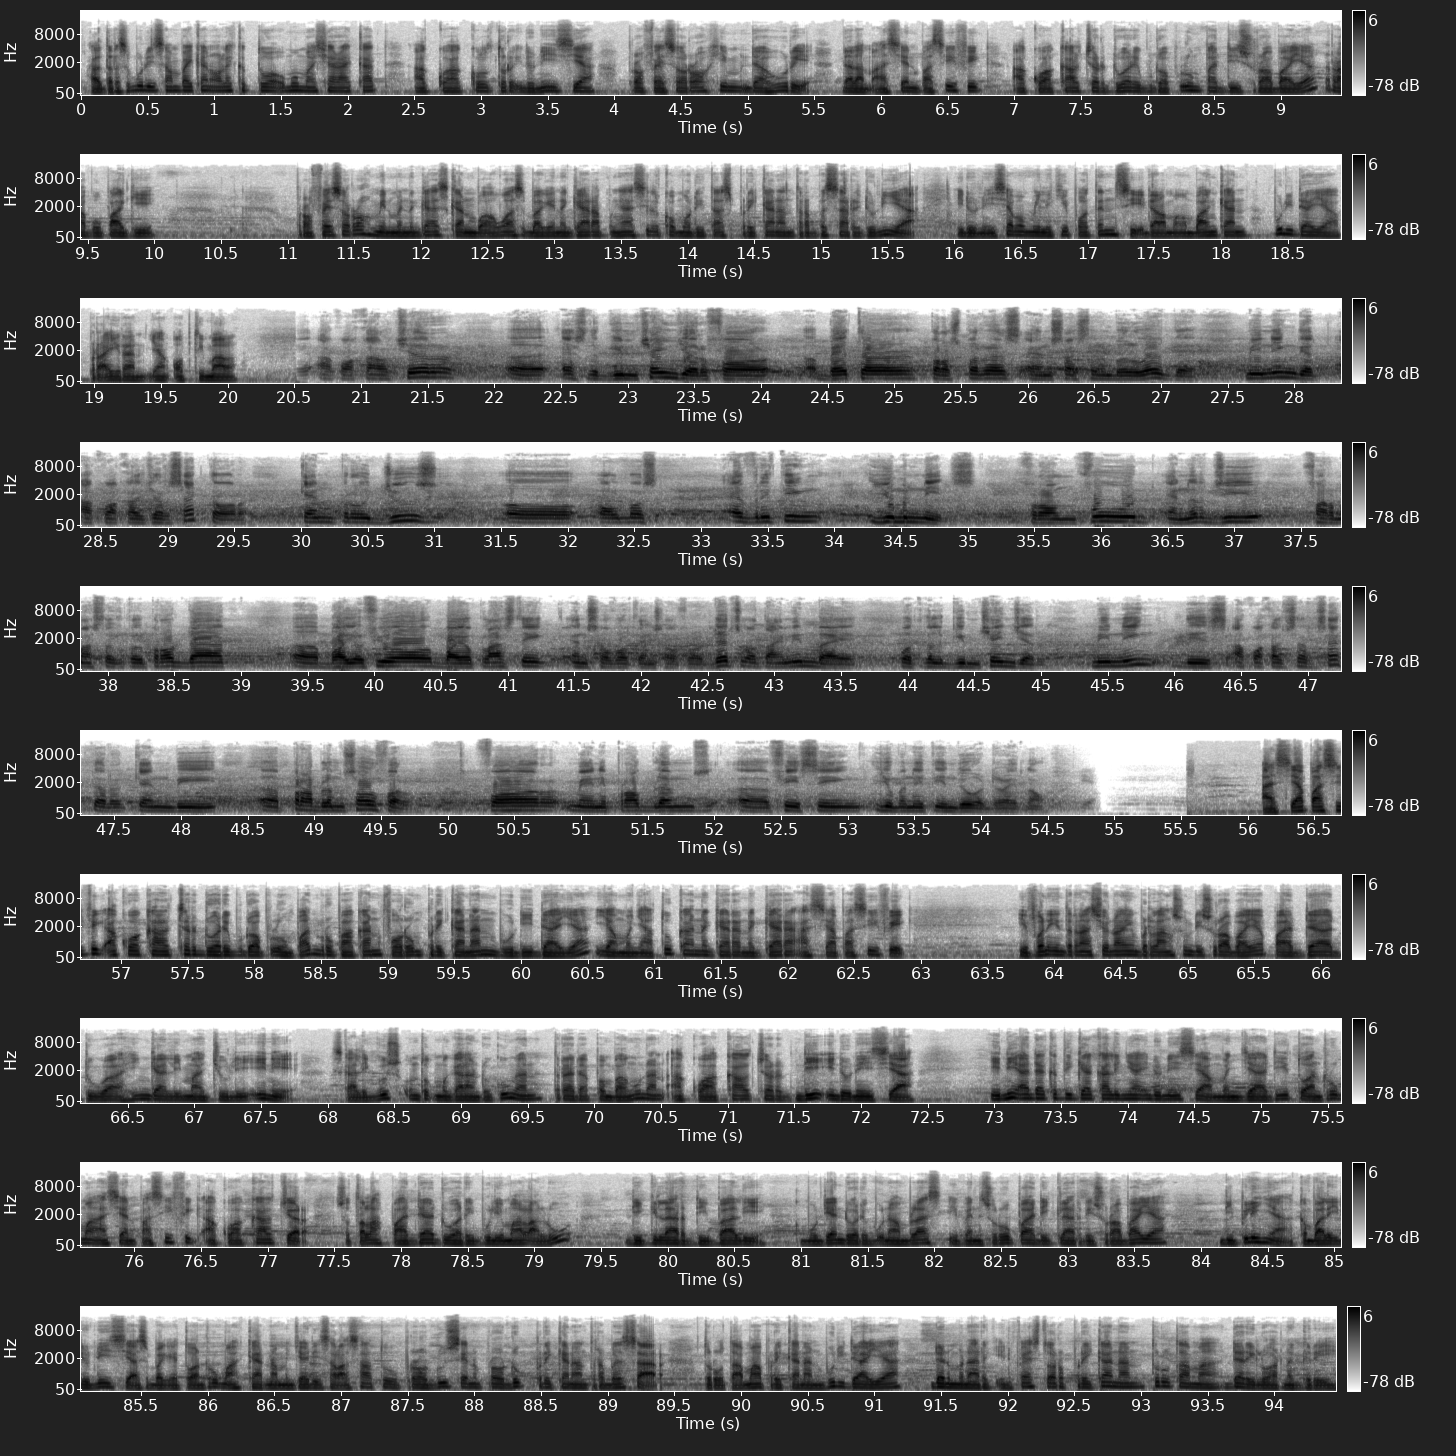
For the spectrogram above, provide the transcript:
Hal tersebut disampaikan oleh Ketua Umum Masyarakat Aquaculture Indonesia, Profesor Rohim Dahuri dalam ASEAN Pacific Aquaculture 2024 di Surabaya, Rabu pagi. Profesor Rohmin menegaskan bahwa sebagai negara penghasil komoditas perikanan terbesar di dunia, Indonesia memiliki potensi dalam mengembangkan budidaya perairan yang optimal. Aquaculture uh, as the game changer for a better, prosperous, and sustainable world, meaning that aquaculture sector can produce uh, almost everything human needs, from food, energy, pharmaceutical product, uh, biofuel, bioplastic, and so forth and so forth. That's what I mean by what called game changer, meaning this aquaculture sector can be a problem solver for many problems uh, facing humanity in the world right now. Asia Pacific Aquaculture 2024 merupakan forum perikanan budidaya yang menyatukan negara-negara Asia Pasifik. Event internasional yang berlangsung di Surabaya pada 2 hingga 5 Juli ini sekaligus untuk menggalang dukungan terhadap pembangunan aquaculture di Indonesia. Ini ada ketiga kalinya Indonesia menjadi tuan rumah ASEAN Pacific Aquaculture setelah pada 2005 lalu digelar di Bali. Kemudian 2016 event serupa digelar di Surabaya. Dipilihnya kembali Indonesia sebagai tuan rumah karena menjadi salah satu produsen produk perikanan terbesar, terutama perikanan budidaya dan menarik investor perikanan terutama dari luar negeri.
